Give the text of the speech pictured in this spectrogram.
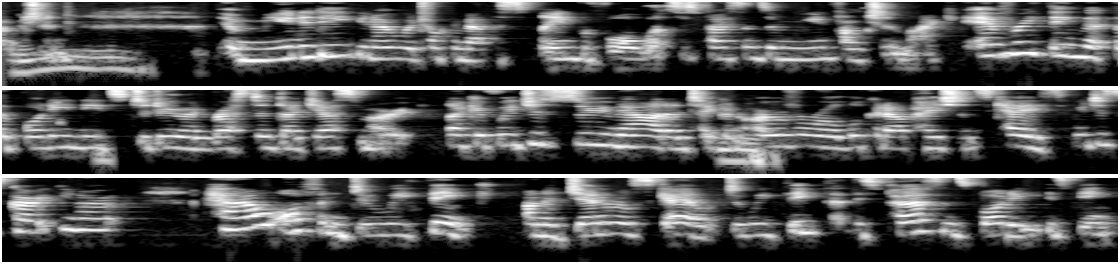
function mm-hmm. immunity you know we are talking about the spleen before what's this person's immune function like everything that the body needs to do in rest and digest mode like if we just zoom out and take an mm-hmm. overall look at our patient's case we just go you know how often do we think, on a general scale, do we think that this person's body is being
